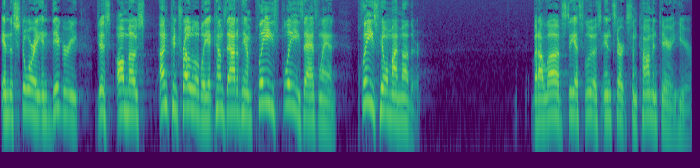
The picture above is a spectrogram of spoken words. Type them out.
in the story, and Diggory just almost uncontrollably, it comes out of him, Please, please, Aslan, please heal my mother. But I love C.S. Lewis inserts some commentary here.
